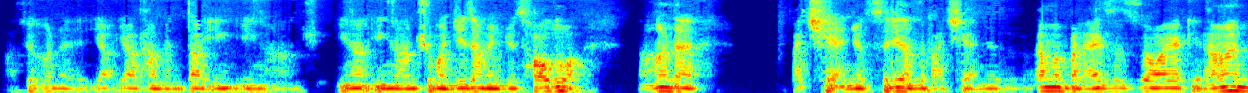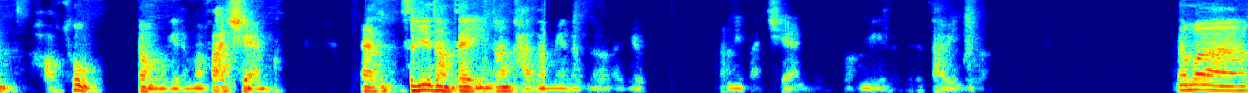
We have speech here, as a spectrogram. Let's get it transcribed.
啊，最后呢，要要他们到银银行去，银行银行取款机上面去操作，然后呢，把钱就实际上是把钱，就是他们本来是说要给他们好处，政府给他们发钱，但实际上在银行卡上面的时候，他就让你把钱还给了诈骗集团。那么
